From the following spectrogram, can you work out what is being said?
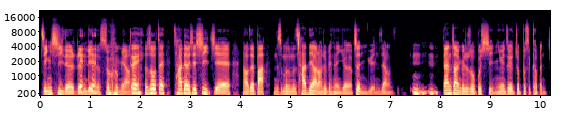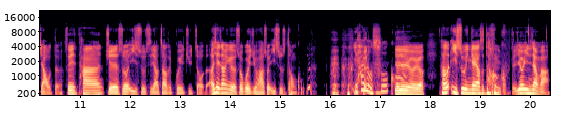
精细的 人脸的素描，对，有时候再擦掉一些细节，然后再把什么什么擦掉，然后就变成一个正圆这样子。嗯嗯。但章鱼哥就说不行，因为这个就不是课本教的，所以他觉得说艺术是要照着规矩走的。而且章鱼哥有说过一句话，说艺术是痛苦的。他有说 过？有有有有，他说艺术应该要是痛苦的，有印象吧？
